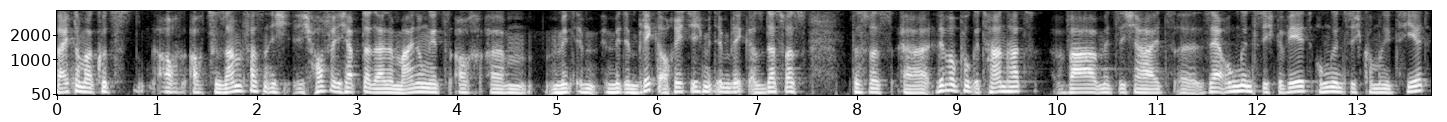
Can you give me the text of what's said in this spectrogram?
vielleicht noch mal kurz auch, auch zusammenfassen. Ich, ich hoffe, ich habe da deine Meinung jetzt auch ähm, mit, im, mit im Blick, auch richtig mit im Blick. Also das, was, das, was äh, Liverpool getan hat, war mit Sicherheit äh, sehr ungünstig gewählt, ungünstig kommuniziert.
